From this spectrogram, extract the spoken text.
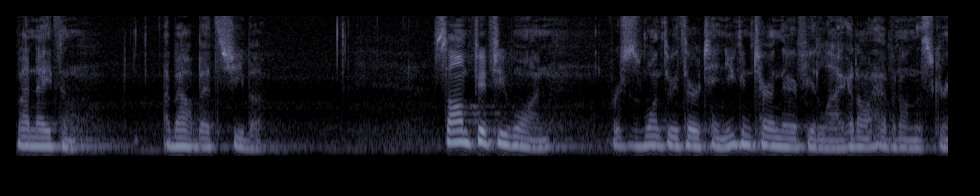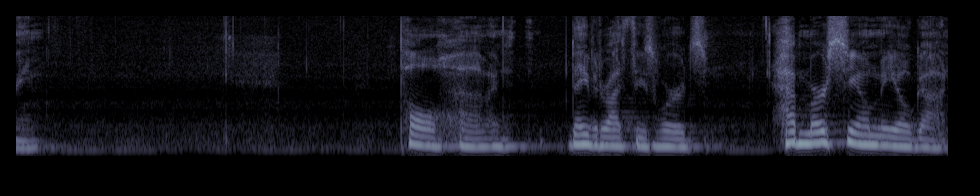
by Nathan about Bathsheba. Psalm 51, verses 1 through 13. You can turn there if you'd like. I don't have it on the screen. Paul, uh, David writes these words Have mercy on me, O God.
